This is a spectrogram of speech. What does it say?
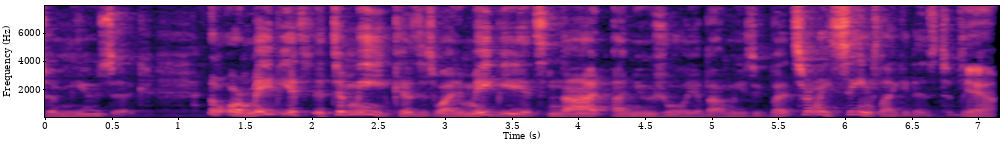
to music? Or maybe it's to me because it's white. Maybe it's not unusually about music, but it certainly seems like it is to me. Yeah.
